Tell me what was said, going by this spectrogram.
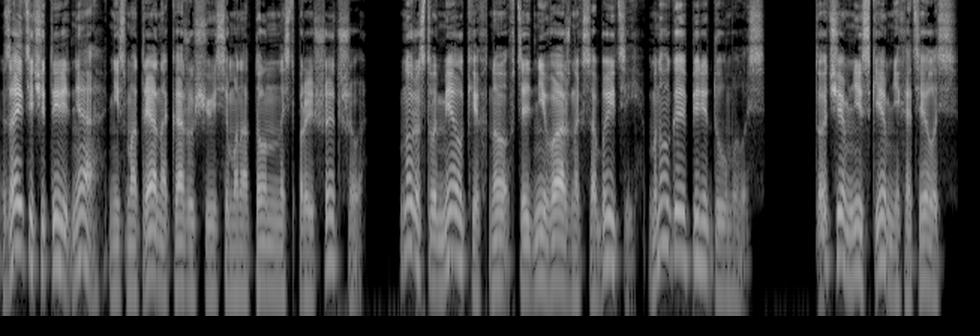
За эти четыре дня, несмотря на кажущуюся монотонность происшедшего, множество мелких, но в те дни важных событий, многое передумалось. То, чем ни с кем не хотелось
